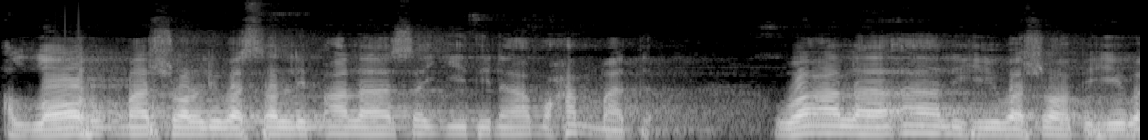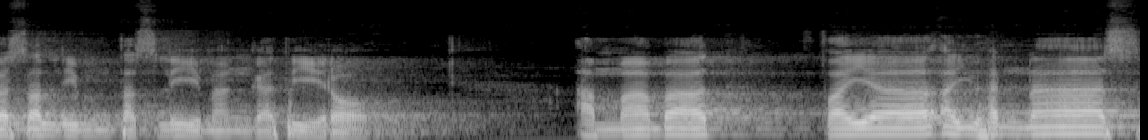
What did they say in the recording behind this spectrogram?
Allahumma sholli wa sallim ala sayyidina Muhammad wa ala alihi wa sahbihi wa sallim tasliman katsira. Amma ba'd Faya ayuhan nas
